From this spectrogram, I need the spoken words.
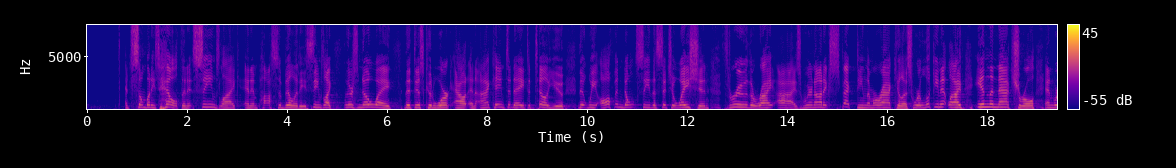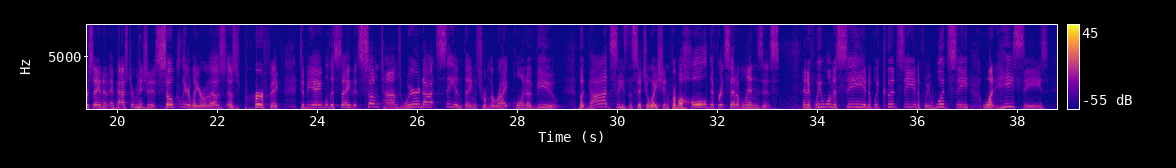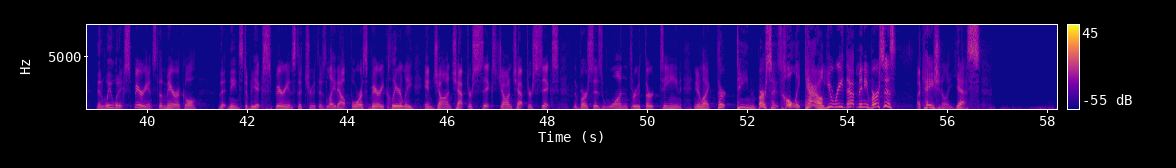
it's somebody's health and it seems like an impossibility. It seems like there's no way that this could work out. And I came today to tell you that we often don't see the situation through the right eyes. We're not expecting the miraculous. We're looking at life in the natural and we're saying, and Pastor mentioned it so clearly, or that was, that was perfect to be able to say that sometimes we're not seeing things from the right point of view. But God sees the situation from a whole different set of lenses. And if we want to see, and if we could see, and if we would see what He sees, then we would experience the miracle that needs to be experienced. The truth is laid out for us very clearly in John chapter 6. John chapter 6, the verses 1 through 13. And you're like, 13 verses? Holy cow, you read that many verses? Occasionally, yes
